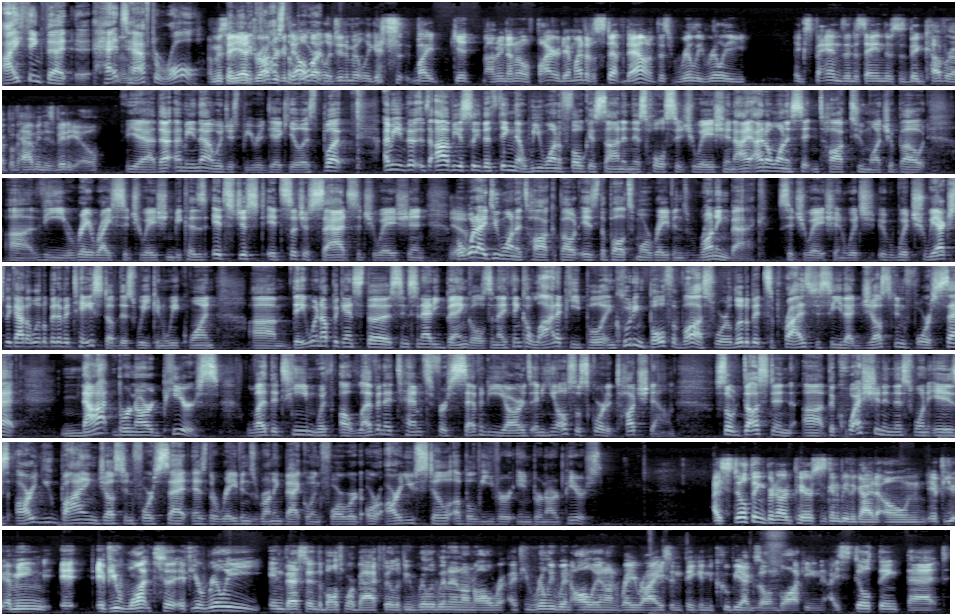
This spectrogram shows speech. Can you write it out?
I think that heads mm. have to roll. I'm gonna say, I mean, yeah, Roger Goodell might legitimately get might get. I mean, I don't know, fired. They might have to step down if this really, really expands into saying this is big cover up of having this video. Yeah, that I mean that would just be ridiculous. But I mean, it's obviously the thing that we want to focus on in this whole situation. I, I don't want to sit and talk too much about uh, the Ray Rice situation because it's just it's such a sad situation. Yep. But what I do want to talk about is the Baltimore Ravens running back situation, which which we actually got a little bit of a taste of this week in Week One. Um, they went up against the Cincinnati Bengals, and I think a lot of people, including both of us, were a little bit surprised to see that Justin Forsett not Bernard Pierce, led the team with 11 attempts for 70 yards, and he also scored a touchdown. So, Dustin, uh, the question in this one is Are you buying Justin Forsett as the Ravens running back going forward, or are you still a believer in Bernard Pierce? I still think Bernard Pierce is going to be the guy to own. If you, I mean, it, if you want to, if you're really invested in the Baltimore backfield, if you really went in on all, if you really went all in on Ray Rice and thinking the Kubiak zone blocking, I still think that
